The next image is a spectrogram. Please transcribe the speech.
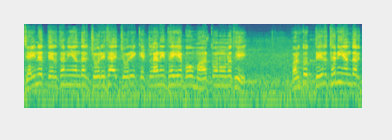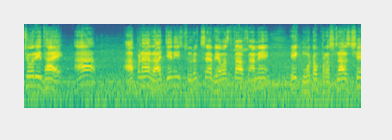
જૈન તીર્થની અંદર ચોરી થાય, ચોરી કેટલાની થઈ એ બહુ મહત્ત્વનું નથી. પરંતુ તીર્થની અંદર ચોરી થાય, આ આપણા રાજ્યની સુરક્ષા વ્યવસ્થા સામે એક મોટો પ્રશ્નાર્થ છે.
